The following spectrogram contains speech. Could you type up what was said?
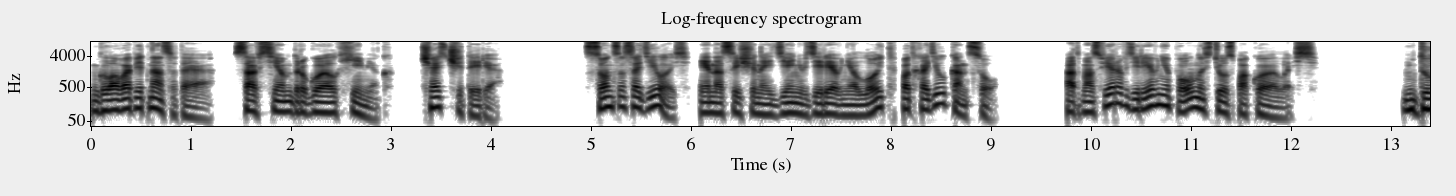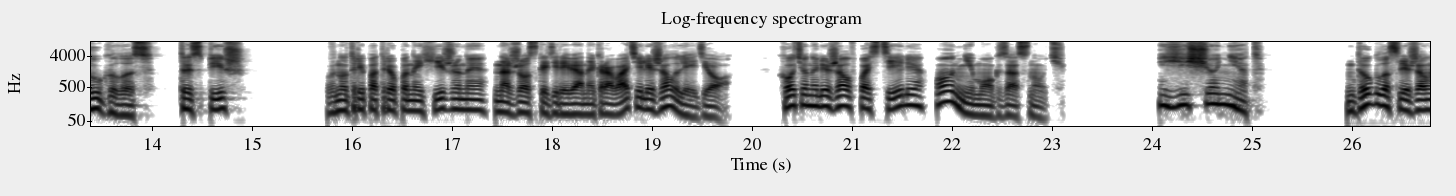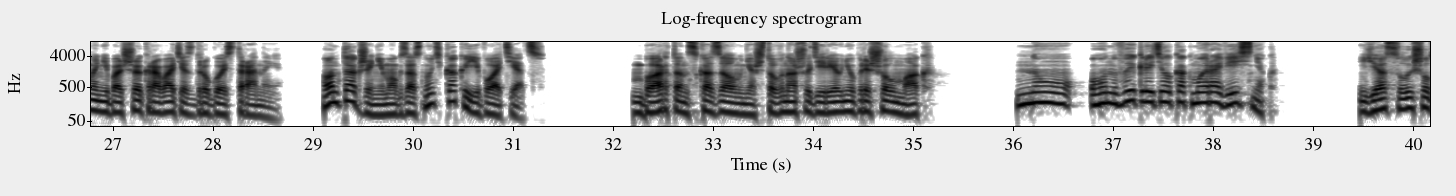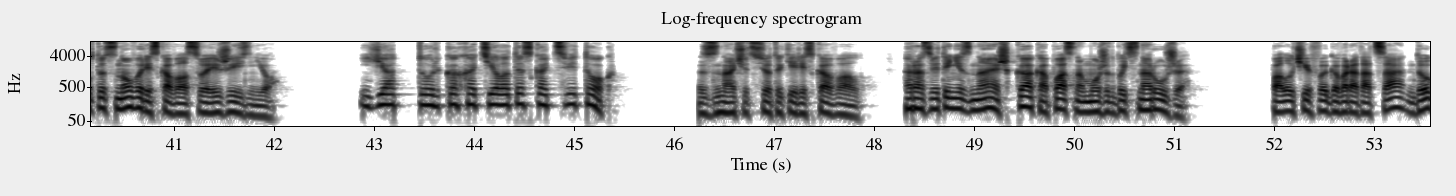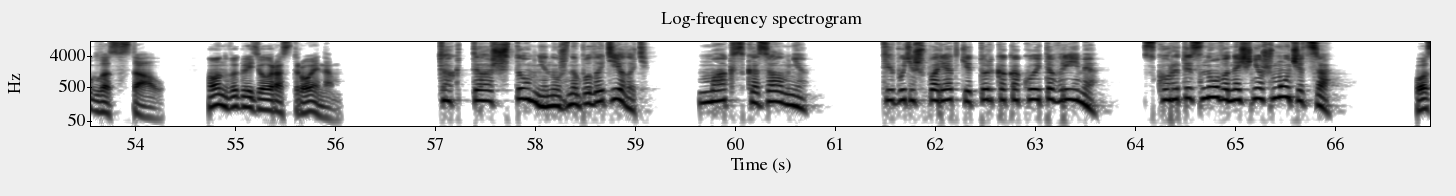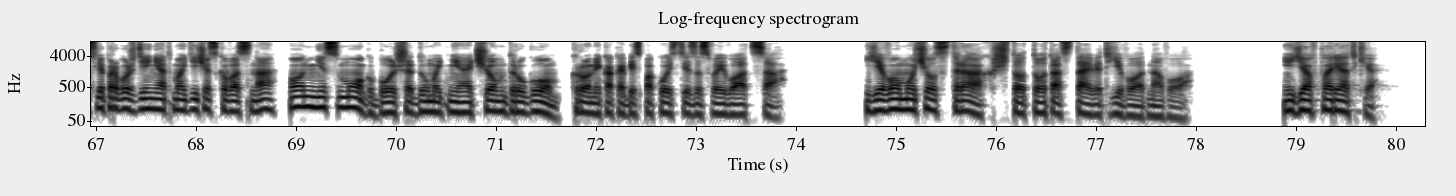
Глава 15. Совсем другой алхимик. Часть 4. Солнце садилось, и насыщенный день в деревне Ллойд подходил к концу. Атмосфера в деревне полностью успокоилась. «Дуглас, ты спишь?» Внутри потрепанной хижины на жесткой деревянной кровати лежал Ледио. Хоть он и лежал в постели, он не мог заснуть. «Еще нет». Дуглас лежал на небольшой кровати с другой стороны. Он также не мог заснуть, как и его отец. Бартон сказал мне, что в нашу деревню пришел маг. Ну, он выглядел как мой ровесник. Я слышал, ты снова рисковал своей жизнью. Я только хотел отыскать цветок. Значит, все-таки рисковал. Разве ты не знаешь, как опасно может быть снаружи? Получив выговор от отца, Дуглас встал. Он выглядел расстроенным. Тогда что мне нужно было делать? Макс сказал мне, ты будешь в порядке только какое-то время. Скоро ты снова начнешь мучиться. После пробуждения от магического сна он не смог больше думать ни о чем другом, кроме как о беспокойстве за своего отца. Его мучил страх, что тот оставит его одного. «Я в порядке.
